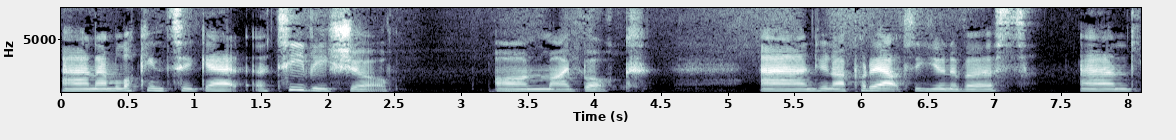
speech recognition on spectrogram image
and I'm looking to get a TV show on my book. And, you know, I put it out to the universe, and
